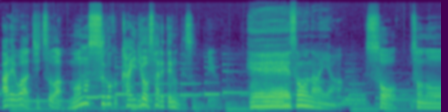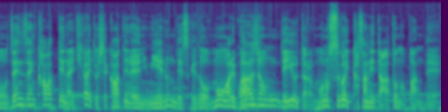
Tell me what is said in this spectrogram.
あれは実はものすごく改良されてるんですっていう。うへえそうなんや。そう。その全然変わってない機械として変わってないように見えるんですけどもうあれバージョンで言うたらものすごい重ねた後の版で。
